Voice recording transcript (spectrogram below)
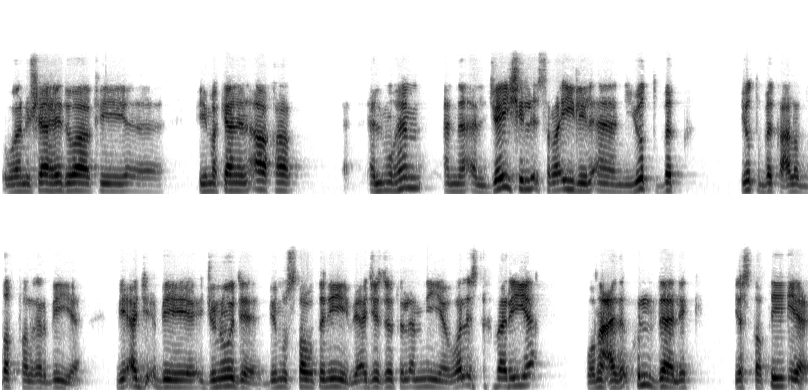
ونشاهدها في في مكان آخر. المهم أن الجيش الإسرائيلي الآن يطبق يطبق على الضفة الغربية بجنوده بمستوطنيه بأجهزته الأمنية والاستخبارية ومع كل ذلك يستطيع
